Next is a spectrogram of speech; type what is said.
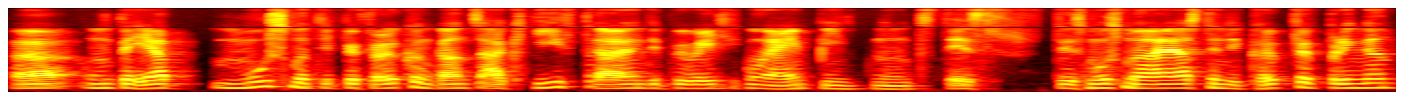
Äh, und daher muss man die Bevölkerung ganz aktiv da in die Bewältigung einbinden. Und das, das muss man erst in die Köpfe bringen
